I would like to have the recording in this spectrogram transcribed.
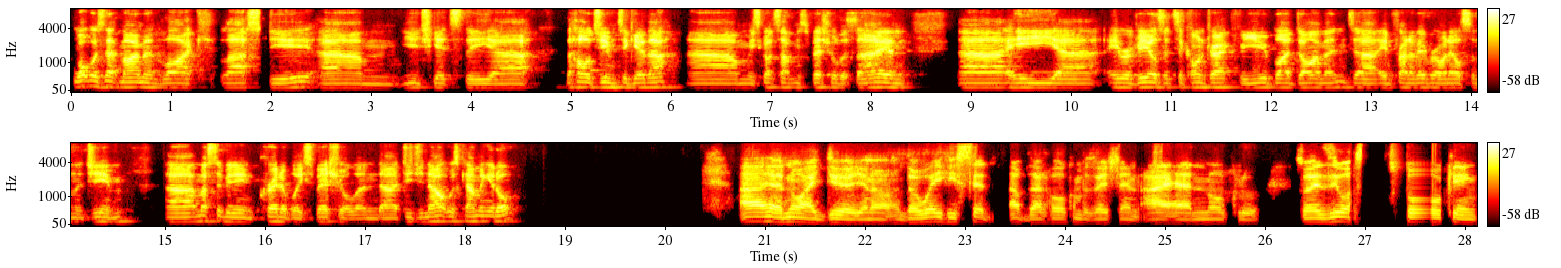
what was that moment like last year um Eugene gets the uh the whole gym together. Um, he's got something special to say, and uh, he uh, he reveals it's a contract for you, Blood Diamond, uh, in front of everyone else in the gym. Uh, it must have been incredibly special. And uh, did you know it was coming at all? I had no idea. You know, the way he set up that whole conversation, I had no clue. So as he was talking,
